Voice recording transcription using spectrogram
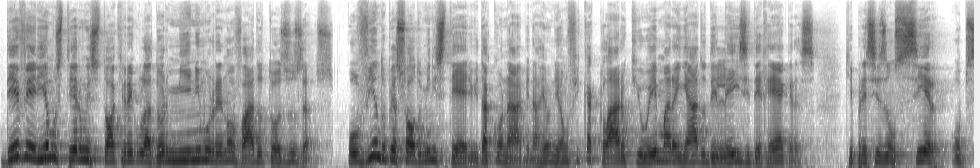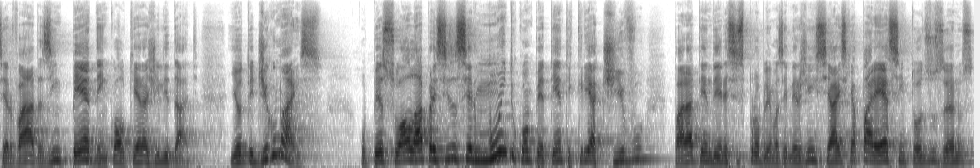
Deveríamos ter um estoque regulador mínimo renovado todos os anos. Ouvindo o pessoal do Ministério e da Conab na reunião, fica claro que o emaranhado de leis e de regras que precisam ser observadas impedem qualquer agilidade. E eu te digo mais: o pessoal lá precisa ser muito competente e criativo para atender esses problemas emergenciais que aparecem todos os anos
